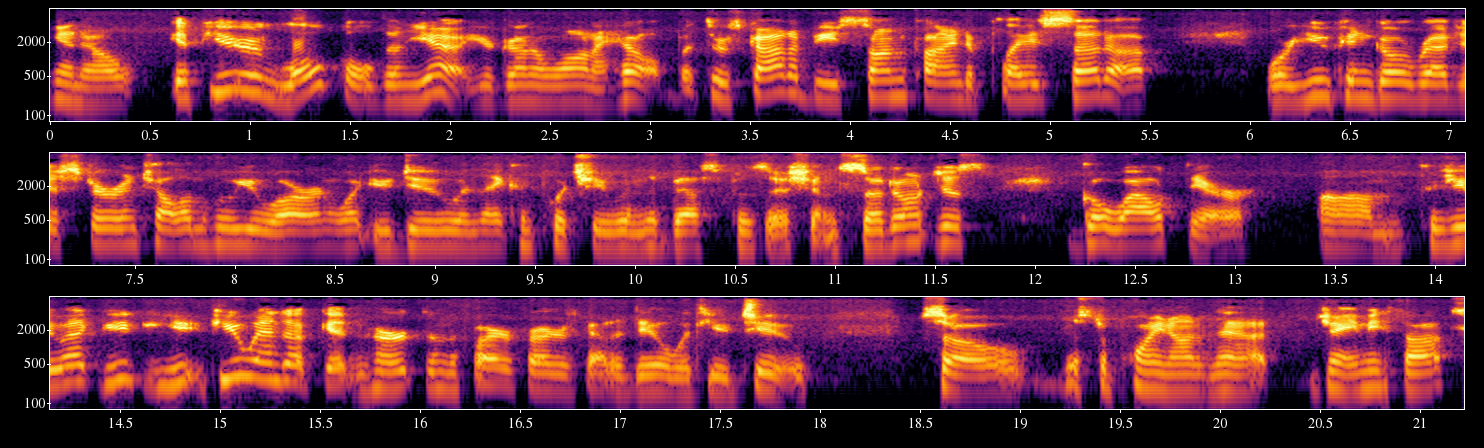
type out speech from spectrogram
You know, if you're local, then yeah, you're going to want to help. But there's got to be some kind of place set up where you can go register and tell them who you are and what you do, and they can put you in the best position. So don't just go out there because um, you, you, you, if you end up getting hurt, then the firefighters got to deal with you too. So just a point on that. Jamie, thoughts?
